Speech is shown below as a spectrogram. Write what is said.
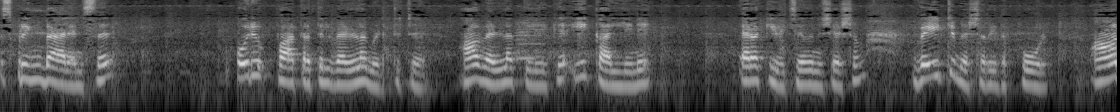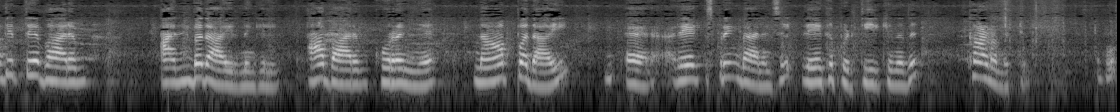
സ്പ്രിംഗ് ബാലൻസ് ഒരു പാത്രത്തിൽ വെള്ളം എടുത്തിട്ട് ആ വെള്ളത്തിലേക്ക് ഈ കല്ലിനെ ഇറക്കി വെച്ചതിന് ശേഷം വെയിറ്റ് മെഷർ ചെയ്തപ്പോൾ ആദ്യത്തെ ഭാരം അൻപതായിരുന്നെങ്കിൽ ആ ഭാരം കുറഞ്ഞ് നാൽപ്പതായി സ്പ്രിംഗ് ബാലൻസിൽ രേഖപ്പെടുത്തിയിരിക്കുന്നത് കാണാൻ പറ്റും. അപ്പോൾ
